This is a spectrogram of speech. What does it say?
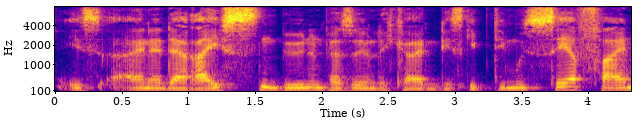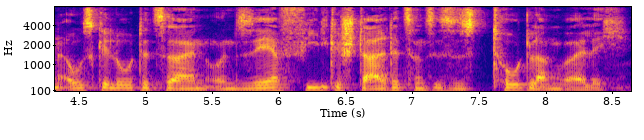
ist eine der reichsten Bühnenpersönlichkeiten, die es gibt. Die muss sehr fein ausgelotet sein und sehr viel gestaltet, sonst ist es totlangweilig.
